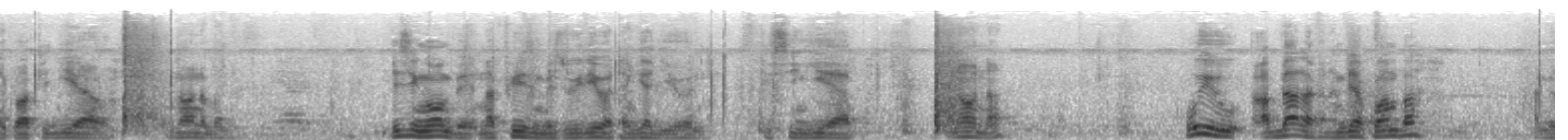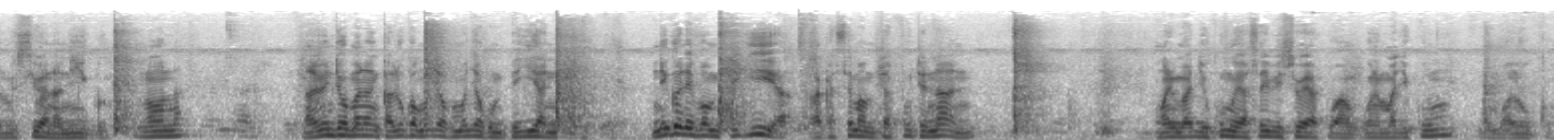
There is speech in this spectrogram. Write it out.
nikawapigia hawa, naona bana, hizi ng'ombe nafikiri zimezuiliwa tangia jioni, isiingie hapa, naona huyu Abdalla kanambia kwamba ameruhusiwa na Nigo, unaona, na mimi ndio maana nikaluka moja kwa moja kumpigia Nigo. Nigo nilivyompigia akasema mtafute nani? Mwenye majukumu ya sasa hivi, sio ya kwangu, mwenye majukumu ni Mwaluko,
